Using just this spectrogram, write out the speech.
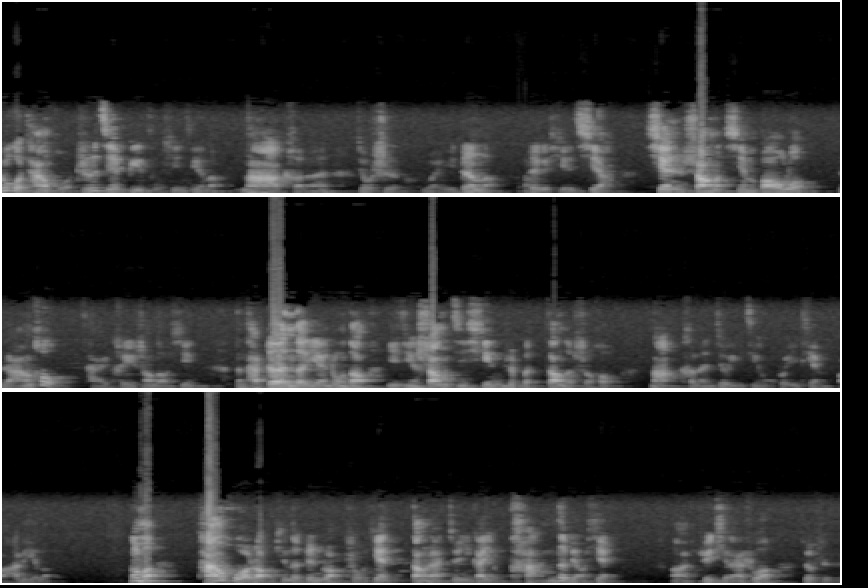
如果痰火直接闭阻心经了，那可能就是为正了。这个邪气啊，先伤了心包络，然后才可以伤到心。等它真的严重到已经伤及心之本脏的时候，那可能就已经回天乏力了。那么痰火扰心的症状，首先当然就应该有痰的表现啊。具体来说，就是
